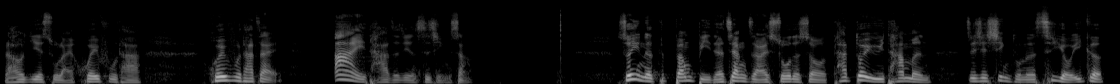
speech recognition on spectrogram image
然后耶稣来恢复他，恢复他在爱他这件事情上。所以呢，当彼得这样子来说的时候，他对于他们这些信徒呢，是有一个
